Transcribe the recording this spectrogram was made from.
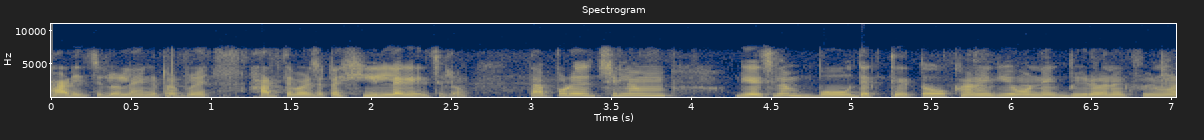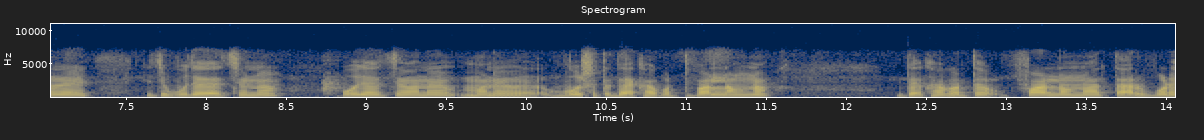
ভারী ছিল লেহেঙ্গাটার উপরে হাঁটতে পারছে একটা হিল লেগেছিল তারপরে ছিলাম, গিয়েছিলাম বউ দেখতে, তো ওখানে গিয়ে অনেক ভিড় অনেক ভিড় মানে কিছু বোঝা যাচ্ছে না। বোঝা যাচ্ছে মানে মানে বউর সাথে দেখা করতে পারলাম না। দেখা করতে পারলাম না, তারপরে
